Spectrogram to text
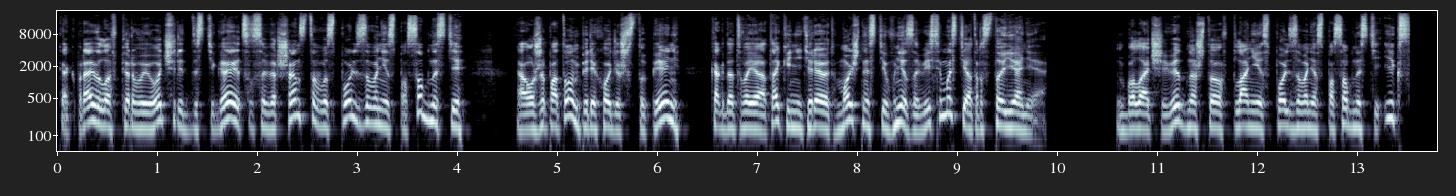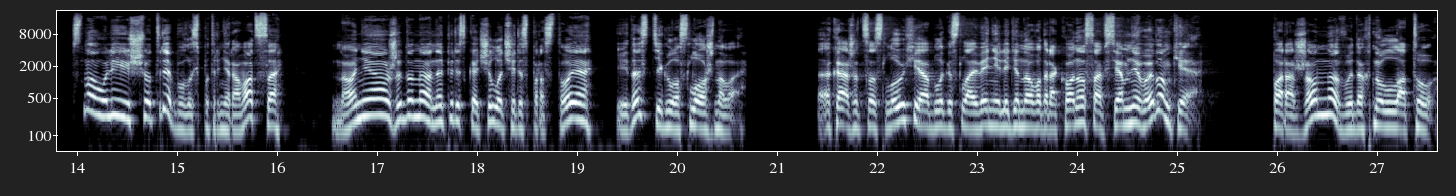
Как правило, в первую очередь достигается совершенство в использовании способности, а уже потом переходишь ступень, когда твои атаки не теряют мощности вне зависимости от расстояния. Было очевидно, что в плане использования способности X Сноули еще требовалось потренироваться, но неожиданно она перескочила через простое и достигла сложного. Кажется, слухи о благословении ледяного дракона совсем не выдумки. Пораженно выдохнул Лату.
